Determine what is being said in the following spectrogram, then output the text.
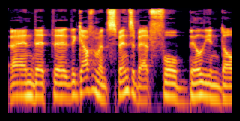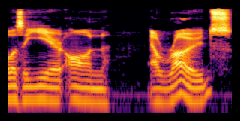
and that the, the government spends about four billion dollars a year on our roads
